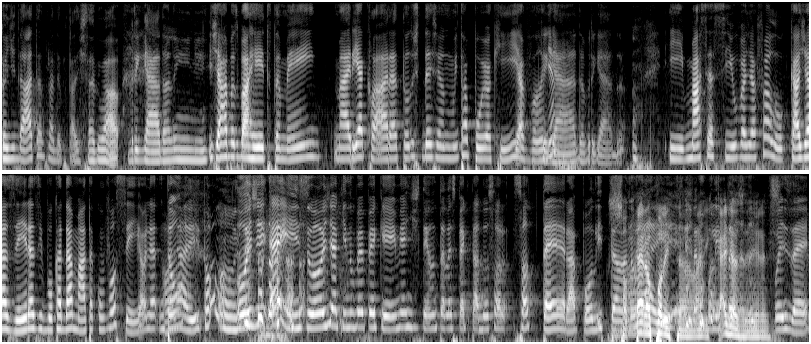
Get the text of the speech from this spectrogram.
candidata, pra deputada estadual. Obrigada, Aline. Jarbas Barreto também. Maria Clara, todos deixando muito apoio aqui. A Vânia. Obrigada, obrigada. E Márcia Silva já falou, Cajazeiras e Boca da Mata com você. Olha, então, Olha aí, tô longe. hoje é isso. Hoje aqui no BPQM a gente tem um telespectador so, soterapolitano. Soteropolitano, de. Cajazeiras. Pois é.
